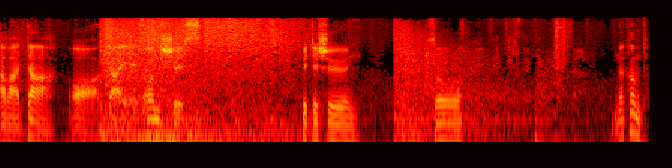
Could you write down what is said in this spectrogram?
Aber da. Oh, geil. Und tschüss. Bitteschön. So. Na kommt.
